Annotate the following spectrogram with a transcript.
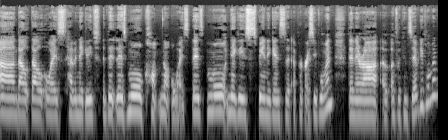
Um, they'll they'll always have a negative. There's more, comp, not always. There's more negative spin against a, progressive woman than there are of a conservative woman.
